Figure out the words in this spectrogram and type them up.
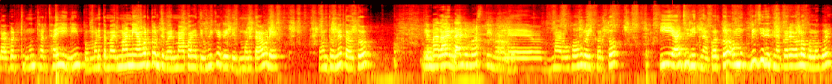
લાગડથી મૂંથાર થઈ નહીં. પણ મને તમારી માની આવડતો ને તમારી મા પાસેથી હું શીખે ગઈ હતી. મને તો આવડે. વાંધો નહોતો આવતો. એ મારા આટાની મસ્તી નો અને મારો હહરોય કરતો. એ આ જ રીતના કરતો. અમુક બીજી રીતના કરે અલગ અલગ હોય.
